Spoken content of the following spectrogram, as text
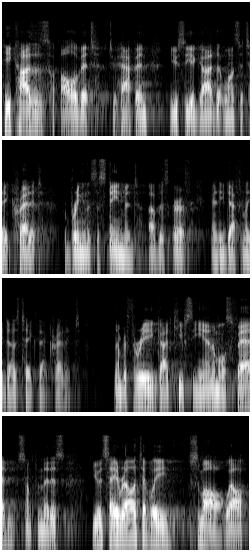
He causes all of it to happen. You see a God that wants to take credit for bringing the sustainment of this earth and he definitely does take that credit. Number three, God keeps the animals fed, something that is, you would say, relatively small. Well,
